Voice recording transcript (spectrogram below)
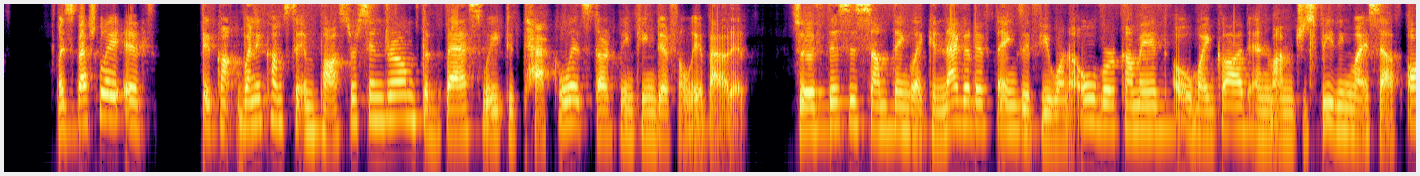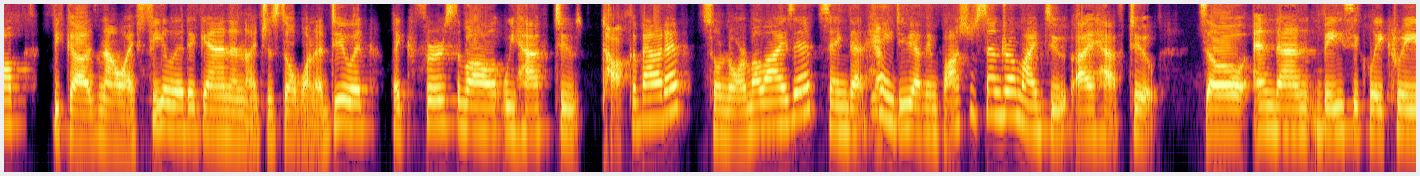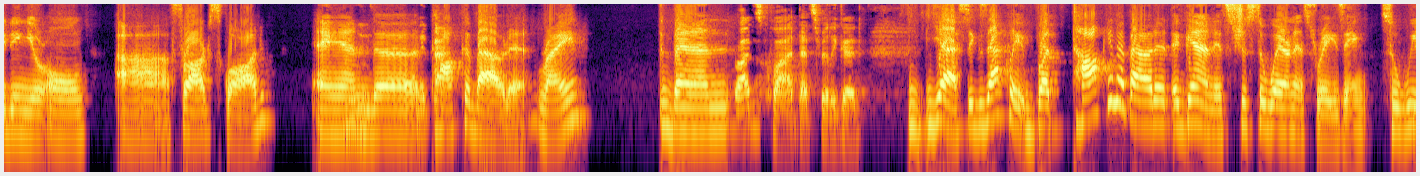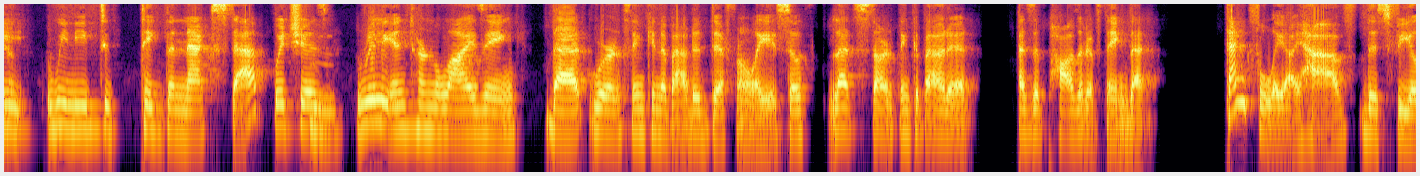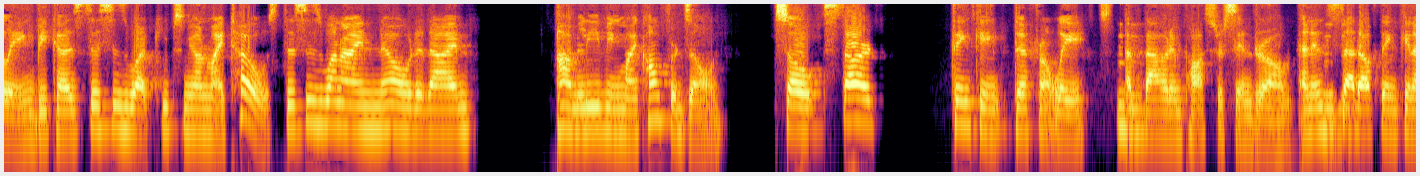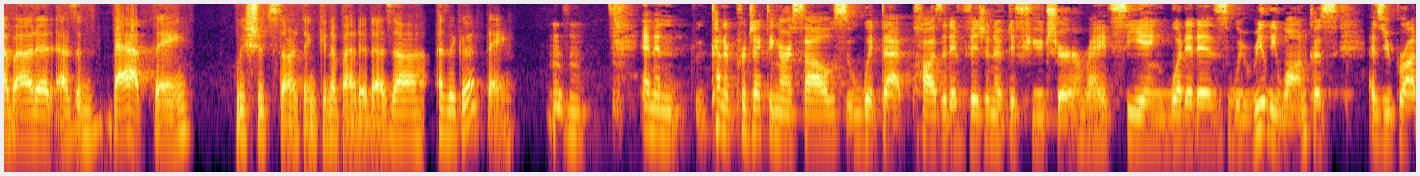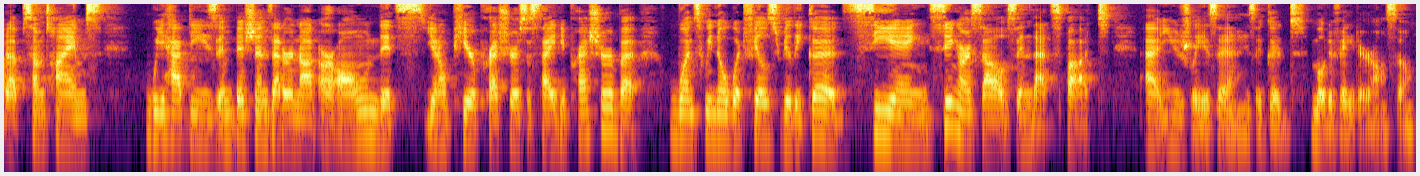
especially if it, when it comes to imposter syndrome the best way to tackle it start thinking differently about it so if this is something like a negative things, if you want to overcome it, oh my God, and I'm just beating myself up because now I feel it again and I just don't want to do it. Like, first of all, we have to talk about it. So normalize it, saying that, Hey, do you have imposter syndrome? I do. I have too. So, and then basically creating your own, uh, fraud squad and, mm, uh, talk about it, right? Then fraud squad. That's really good. Yes, exactly. But talking about it again, it's just awareness raising. So we, yeah. we need to take the next step, which is mm really internalizing that we're thinking about it differently. So let's start think about it as a positive thing that thankfully I have this feeling because this is what keeps me on my toes. This is when I know that I'm, I'm leaving my comfort zone. So start thinking differently mm-hmm. about imposter syndrome. And mm-hmm. instead mm-hmm. of thinking about it as a bad thing, we should start thinking about it as a, as a good thing. Mm-hmm. And then kind of projecting ourselves with that positive vision of the future, right? Seeing what it is we really want. Because as you brought up, sometimes we have these ambitions that are not our own. It's, you know, peer pressure, society pressure. But once we know what feels really good, seeing, seeing ourselves in that spot uh, usually is a is a good motivator also.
